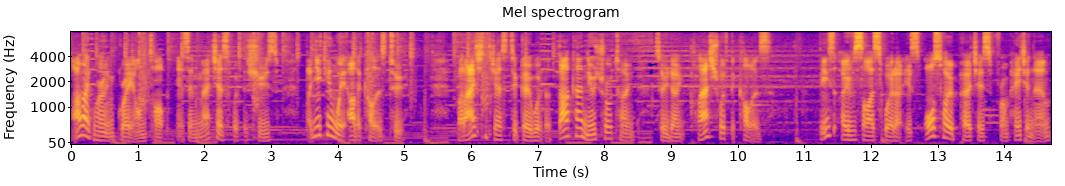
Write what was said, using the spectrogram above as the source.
I like wearing grey on top as it matches with the shoes, but you can wear other colors too. But I suggest to go with a darker neutral tone so you don't clash with the colors. This oversized sweater is also purchased from H&M.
